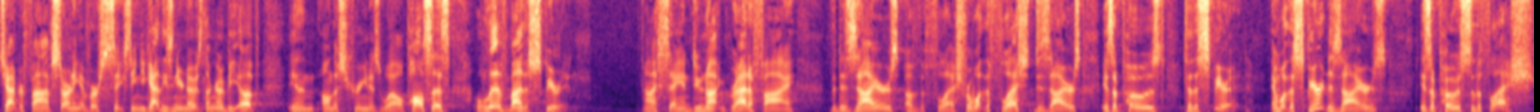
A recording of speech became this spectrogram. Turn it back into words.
chapter 5, starting at verse 16. You got these in your notes, they're going to be up in, on the screen as well. Paul says, Live by the Spirit, I say, and do not gratify the desires of the flesh. For what the flesh desires is opposed to the Spirit, and what the Spirit desires is opposed to the flesh.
